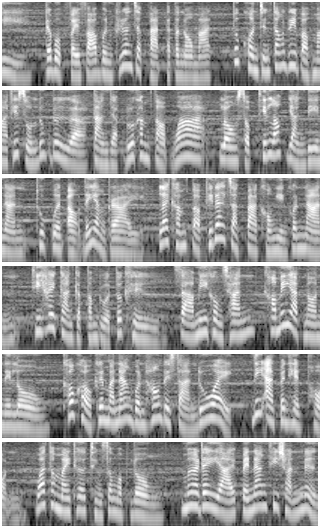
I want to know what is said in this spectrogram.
ที ระบบไฟฟ้าบนเครื่องจะตัดอัตโนมัติ ทุกคนจึงต้องรีบออกมาที่ศูนย์ลูกเรือ ต่างอยากรู้คำตอบว่าโลงศพที่ล็อกอย่างดีนั้น ถูกเปิดออกได้อย่างไร และคำตอบที่ได้จากปากของหญิงคนนั้น ที่ให้การกับตำรวจก็คือ สามีของฉัน เขาไม่อยากนอนในโรงเขาขอขึ้นมานั่งบนห้องโดยสารด้วย นี่อาจเป็นเหตุผลว่าทำไมเธอถึงสงบลง เมื่อได้ย้ายไปนั่งที่ชั้นหนึ่ง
